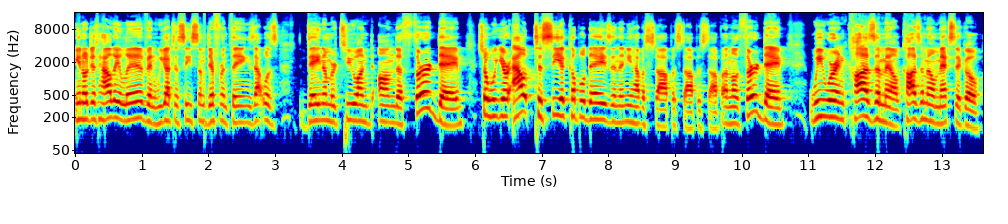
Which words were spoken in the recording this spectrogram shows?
you know, just how they live, and we got to see some different things. That was day number two. On, on the third day, so you're out to see a couple days and then you have a stop, a stop, a stop. On the third day, we were in Cozumel, Cozumel, Mexico.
